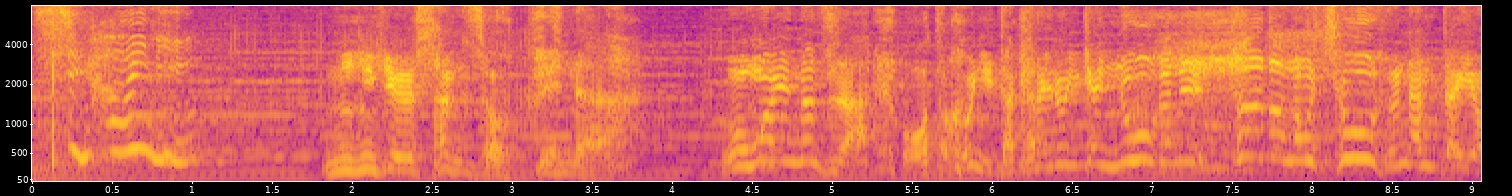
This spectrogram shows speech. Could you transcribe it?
支配人。逃げさんぞフェナお前なんざ男に抱かれる以外脳がねただの娼婦なんだよ。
